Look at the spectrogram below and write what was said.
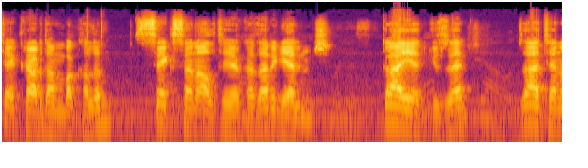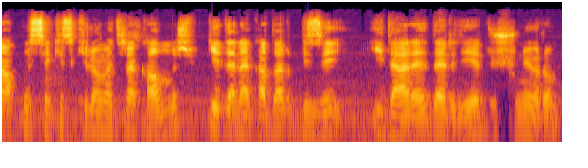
Tekrardan bakalım. 86'ya kadar gelmiş. Gayet güzel. Zaten 68 kilometre kalmış. Gidene kadar bizi idare eder diye düşünüyorum.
